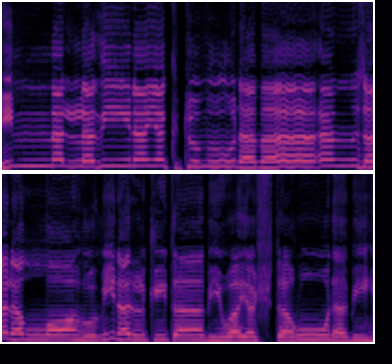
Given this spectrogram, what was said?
إن الذين يكتمون ما أنزل الله من الكتاب ويشترون به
